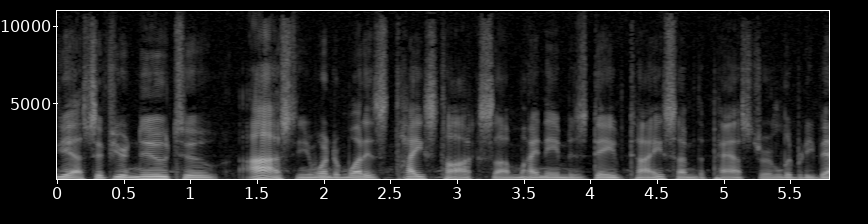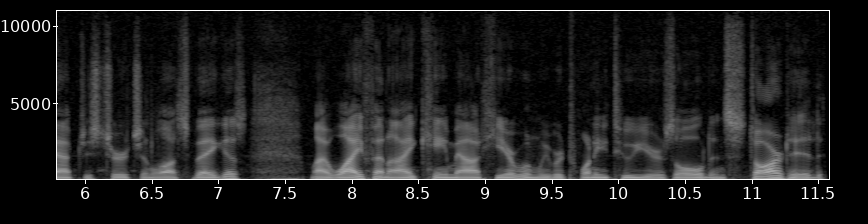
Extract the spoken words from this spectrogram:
Yes, if you're new to us and you're wondering what is Tice Talks, uh, my name is Dave Tice. I'm the pastor of Liberty Baptist Church in Las Vegas. My wife and I came out here when we were 22 years old and started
